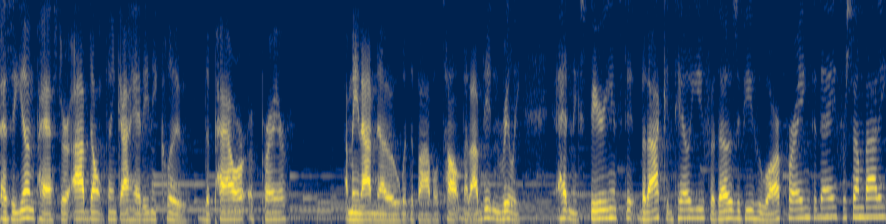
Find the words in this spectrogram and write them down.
as a young pastor, I don't think I had any clue the power of prayer I mean, I know what the Bible taught, but I didn't really hadn't experienced it, but I can tell you for those of you who are praying today for somebody,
